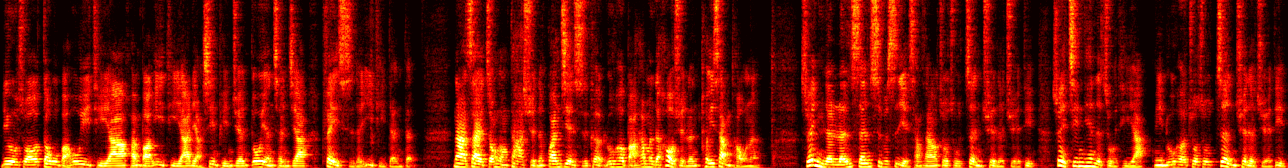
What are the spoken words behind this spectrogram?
例如说动物保护议题啊、环保议题啊、两性平权、多元成家、废死的议题等等。那在总统大选的关键时刻，如何把他们的候选人推上头呢？所以你的人生是不是也常常要做出正确的决定？所以今天的主题啊，你如何做出正确的决定？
